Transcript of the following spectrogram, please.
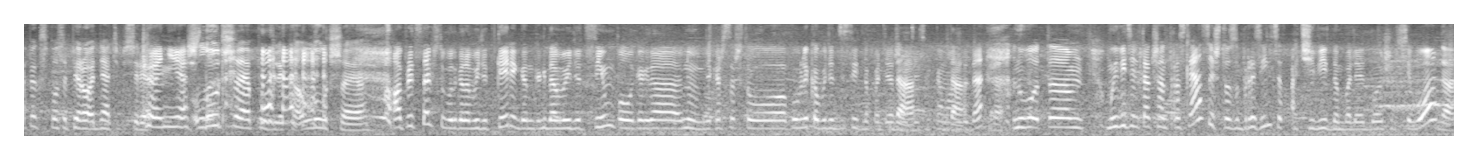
Apex после первого дня, типа, серия. Конечно. Лучшая публика, лучшая. А представь, что будет, когда выйдет Керриган, когда выйдет Симпл, когда, ну, мне кажется, что публика будет действительно поддерживать Да, эти команды, да? да, да. Ну вот, эм, мы видели также на трансляции, что за бразильцев, очевидно, болеют больше всего, Да.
